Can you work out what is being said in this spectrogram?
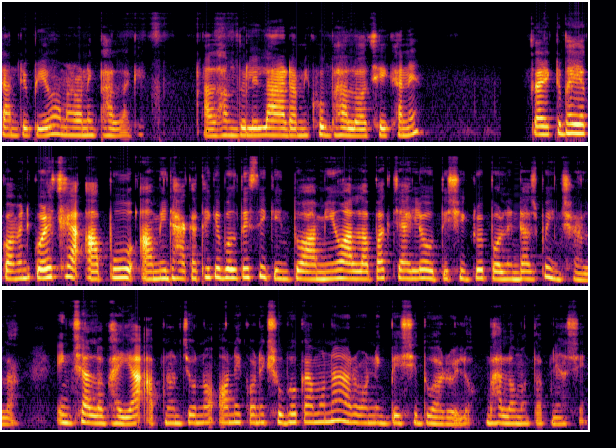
শান্তিপ্রিয়, আমার অনেক ভালো লাগে। আলহামদুলিল্লাহ, আর আমি খুব ভালো আছি এখানে। তো আরেকটা ভাইয়া কমেন্ট করেছে, আপু, আমি ঢাকা থেকে বলতেছি, কিন্তু আমিও আল্লাপাক চাইলে অতি শীঘ্রই পোল্যান্ডে আসব ইনশাল্লাহ ইনশাল্লাহ ভাইয়া, আপনার জন্য অনেক অনেক শুভকামনা, আর অনেক বেশি দোয়া রইল। ভালো মতো আপনি আসেন।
